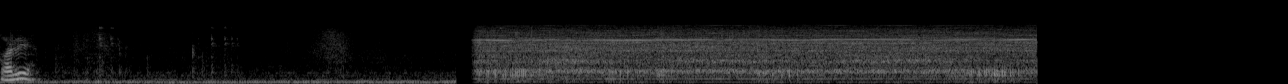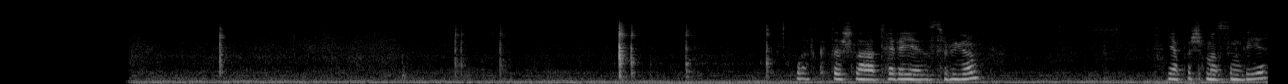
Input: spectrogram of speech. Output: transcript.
Ali. Arkadaşlar tereyağı sürüyorum. Yapışmasın diye.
